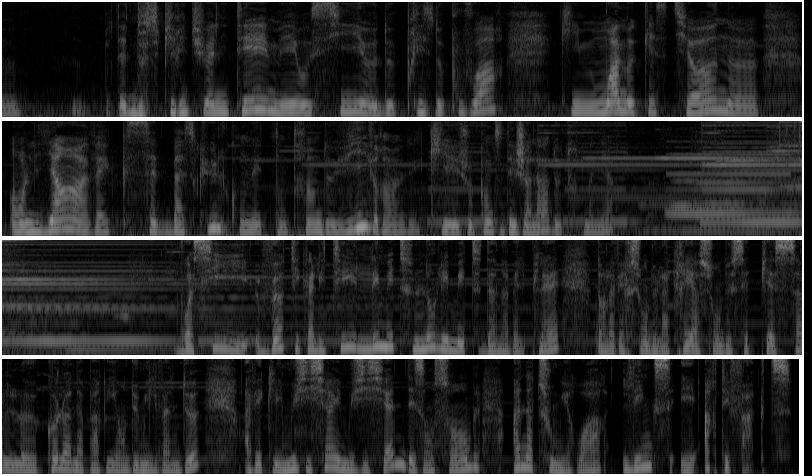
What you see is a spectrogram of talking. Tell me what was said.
peut-être de spiritualité, mais aussi de prise de pouvoir, qui, moi, me questionne en lien avec cette bascule qu'on est en train de vivre, qui est, je pense, déjà là de toute manière. Voici Verticality Limit No Limit d'Annabelle Play dans la version de la création de cette pièce salle Colonne à Paris en 2022 avec les musiciens et musiciennes des ensembles Anatsu Miroir, Lynx et Artefacts.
